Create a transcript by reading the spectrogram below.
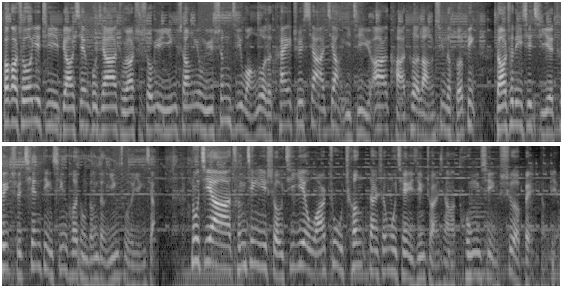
报告说，业绩表现不佳，主要是受运营商用于升级网络的开支下降，以及与阿尔卡特朗讯的合并，导致了一些企业推迟签订新合同等等因素的影响。诺基亚曾经以手机业务而著称，但是目前已经转向了通信设备等业务。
